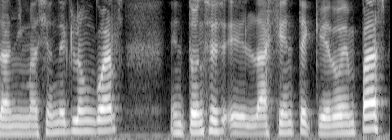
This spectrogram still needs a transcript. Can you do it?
animación de Clone Wars. Entonces eh, la gente quedó en paz.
